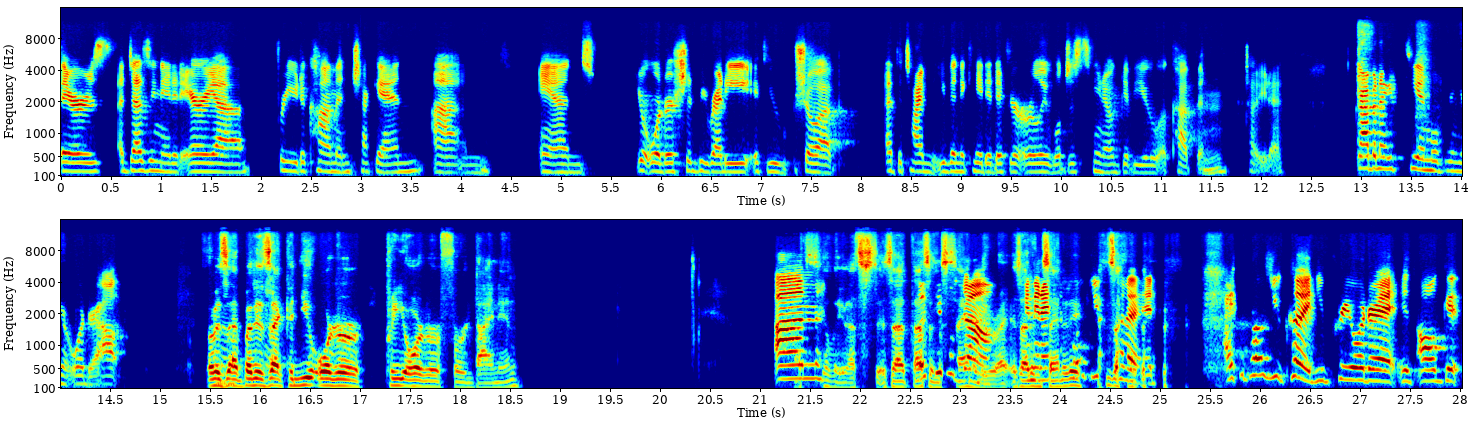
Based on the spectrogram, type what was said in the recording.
there's a designated area for you to come and check in. Um, and your order should be ready if you show up at the time that you've indicated. If you're early, we'll just you know give you a cup and tell you to grab an iced tea and we'll bring your order out. Or is So- that, but is that, can you order, pre-order for dine-in? That's Um, silly. That's, is that, that's insanity, right? Is I that mean, insanity? suppose you could. I suppose you could. You pre-order it. It all get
